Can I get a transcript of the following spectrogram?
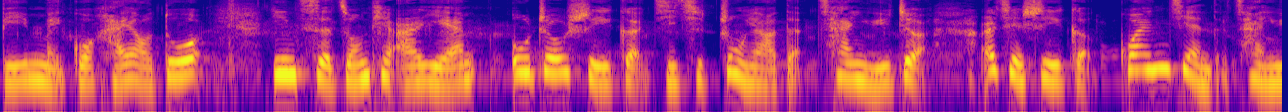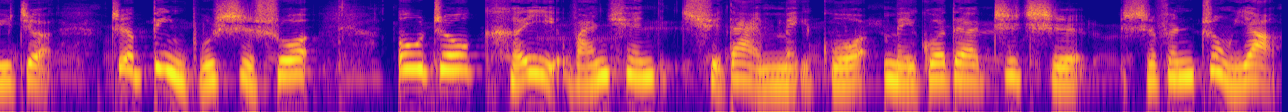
比美国还要多，因此总体而言，欧洲是一个极其重要的参与者，而且是一个关键的参与者。这并不是说欧洲可以完全取代美国，美国的支持十分重要，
